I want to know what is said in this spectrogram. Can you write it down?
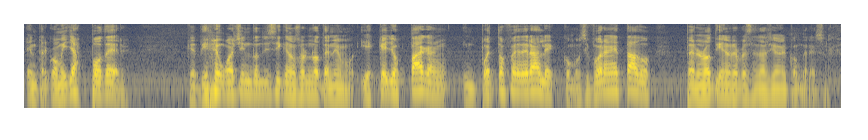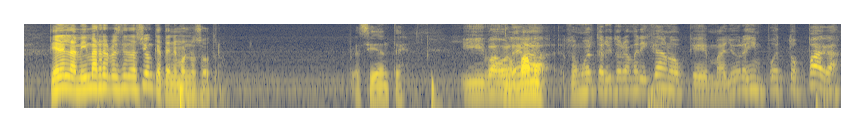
entre comillas, poder que tiene Washington DC que nosotros no tenemos. Y es que ellos pagan impuestos federales como si fueran Estados, pero no tienen representación en el Congreso. Tienen la misma representación que tenemos nosotros. Presidente. Y bajo Nos la- vamos. somos el territorio americano que mayores impuestos paga.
